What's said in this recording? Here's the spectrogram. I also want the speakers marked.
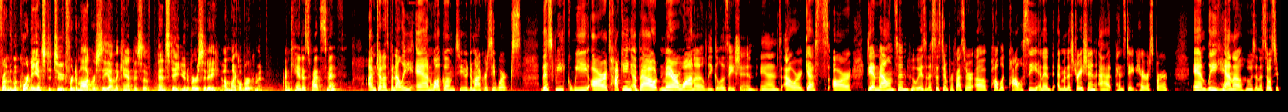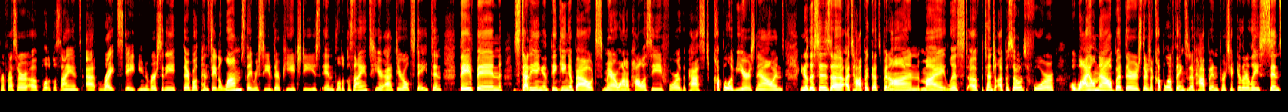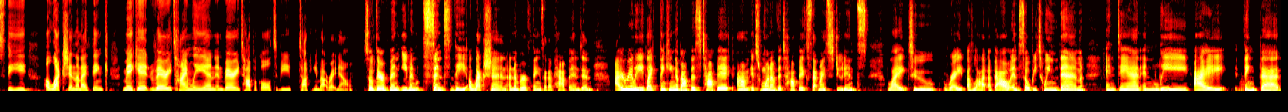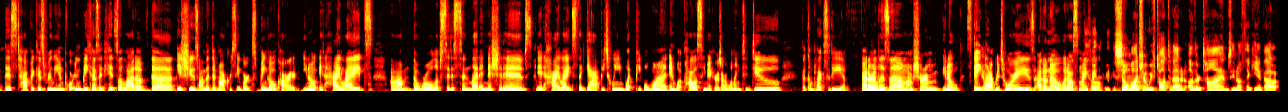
Speaker 1: From the McCourtney Institute for Democracy on the campus of Penn State University, I'm Michael Berkman.
Speaker 2: I'm Candis Watts Smith.
Speaker 3: I'm Jenna Spinelli, and welcome to Democracy Works. This week, we are talking about marijuana legalization, and our guests are Dan Mallinson, who is an assistant professor of public policy and administration at Penn State Harrisburg, and Lee Hannah, who's an associate professor of political science at Wright State University. They're both Penn State alums. They received their PhDs in political science here at dear old state, and they've been studying and thinking about marijuana policy for the past couple of years years now. And, you know, this is a, a topic that's been on my list of potential episodes for a while now, but there's there's a couple of things that have happened, particularly since the election, that I think make it very timely and, and very topical to be talking about right now.
Speaker 2: So there have been even since the election a number of things that have happened and I really like thinking about this topic. Um, it's one of the topics that my students like to write a lot about. And so between them and Dan and Lee, I think that this topic is really important because it hits a lot of the issues on the Democracy Works bingo card. You know, it highlights um, the role of citizen led initiatives. It highlights the gap between what people want and what policymakers are willing to do, the complexity of federalism. I'm sure I'm, you know, state yeah. laboratories. I don't know what else, Michael.
Speaker 1: so much that we've talked about at other times, you know, thinking about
